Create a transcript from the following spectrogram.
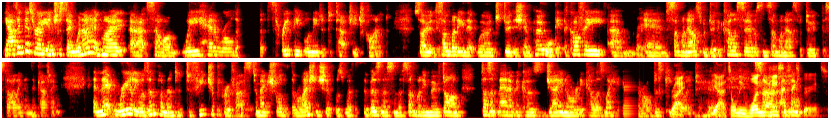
Yeah, I think that's really interesting. When I had my uh, salon, we had a rule that, that three people needed to touch each client. So yeah. somebody that would do the shampoo or get the coffee, um, right. and someone else would do the color service, and someone else would do the styling and the cutting. And that really was implemented to future-proof us to make sure that the relationship was with the business, and if somebody moved on, doesn't matter because Jane already colors my hair. I'll just keep right. going to her. Yeah, it's only one so piece of think, experience.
